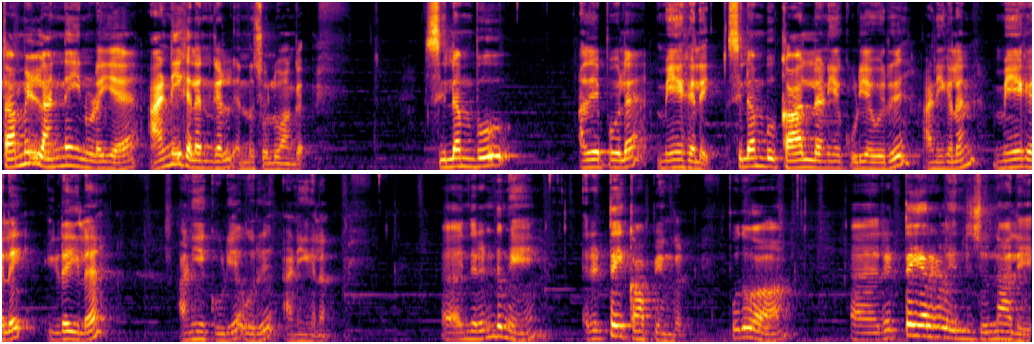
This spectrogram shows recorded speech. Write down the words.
தமிழ் அன்னையினுடைய அணிகலன்கள் என்று சொல்லுவாங்க. சிலம்பு அதே போல் மேகலை சிலம்பு காலில் அணியக்கூடிய ஒரு அணிகலன் மேகலை இடையில் அணியக்கூடிய ஒரு அணிகலன். இந்த ரெண்டுமே இரட்டை காப்பியங்கள். பொதுவாக இரட்டையர்கள் என்று சொன்னாலே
